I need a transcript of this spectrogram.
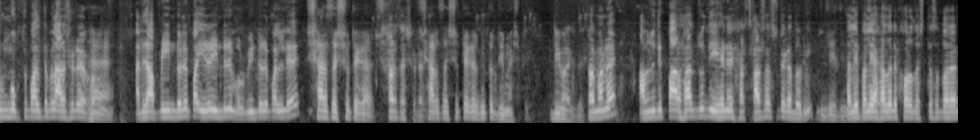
উন্মুক্ত পালতে পারলে আড়াইশো টাকা হ্যাঁ। আর আপনি ইনডোরে ইনডোরে বলব ইনডোরে পারলে সাড়ে চারশো টাকা। সাড়ে চারশো টাকা। সাড়ে চারশো টাকার ভিতর ডিম আসবে। ডিম আসবে। তার মানে আমি যদি পার হাত যদি এখানে সাড়ে সাতশো টাকা ধরি তাহলে পালে এক হাজারের খরচ আসতেছে ধরেন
